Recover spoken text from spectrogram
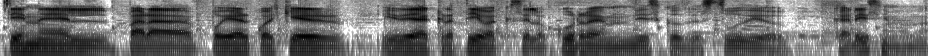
tiene el para apoyar cualquier idea creativa que se le ocurra en discos de estudio carísimo, ¿no?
